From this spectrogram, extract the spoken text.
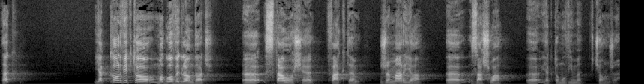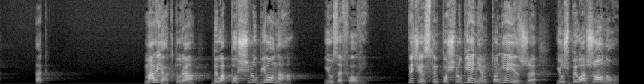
Tak? Jakkolwiek to mogło wyglądać, e, stało się faktem, że Maria zaszła, jak to mówimy, w ciążę. Tak? Maria, która była poślubiona Józefowi. Wiecie, z tym poślubieniem to nie jest, że już była żoną.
